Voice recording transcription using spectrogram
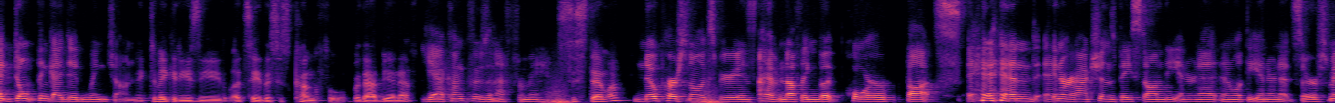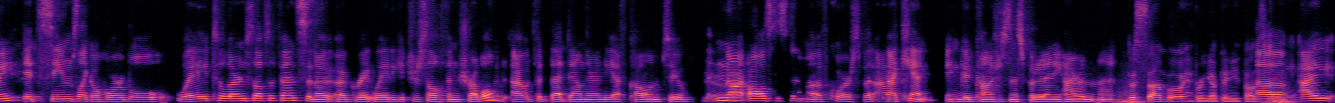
I don't think I did Wing Chun. To make it easy, let's say this is Kung Fu. Would that be an F? Yeah, Kung Fu's an F for me. Systema? No personal experience. I have nothing but poor thoughts and interactions based on the internet and what the internet serves me. It seems like a horrible way to learn self defense and a, a, great way to get yourself in trouble. I would put that down there in the F column too. Yeah. Not all Systema, of course, but I, I, can't, in good consciousness, put it any higher than that. Does Sambo bring up any thoughts? Uh, I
